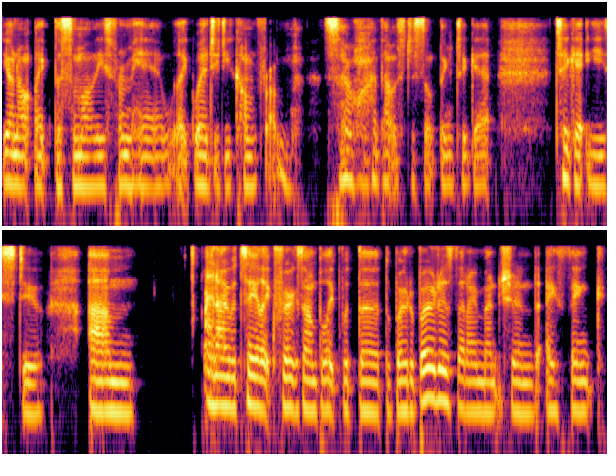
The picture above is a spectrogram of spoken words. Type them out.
you're not like the Somalis from here. Like, where did you come from? So that was just something to get to get used to. Um, and I would say, like for example, like with the the boda bodas that I mentioned, I think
